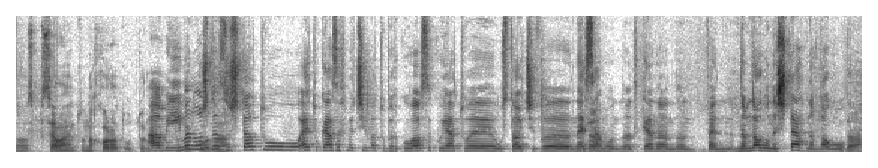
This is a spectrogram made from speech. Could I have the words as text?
а, спасяването на хората от туберкулоза? Ами има нужда, защото ето казахме, че има туберкулоза, която е устойчива не да. само на, така, на, на, на много неща, на много... Да.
